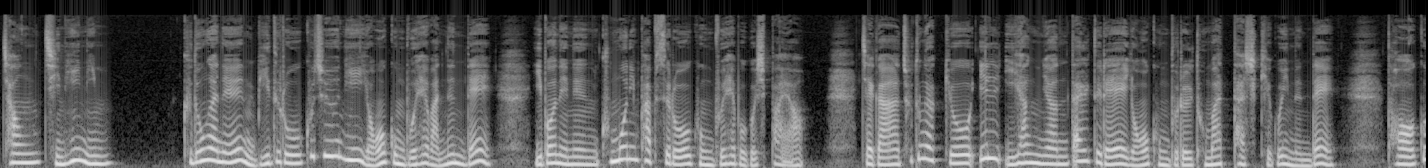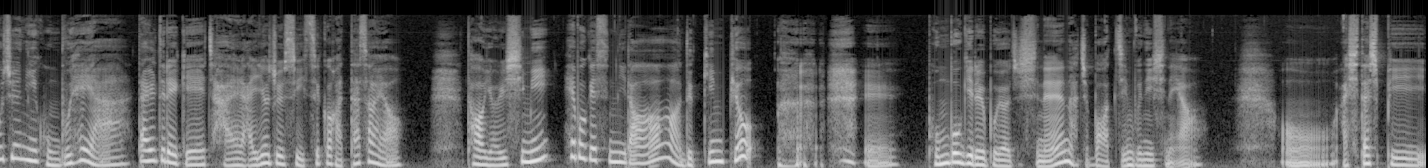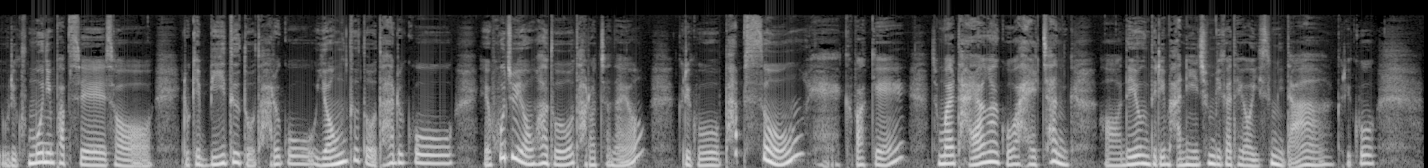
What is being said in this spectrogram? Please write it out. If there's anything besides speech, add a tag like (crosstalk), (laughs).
정진희님. 그동안은 미드로 꾸준히 영어 공부해 왔는데, 이번에는 Good Morning Pops로 공부해 보고 싶어요. 제가 초등학교 1, 2학년 딸들의 영어 공부를 도맡아 시키고 있는데, 더 꾸준히 공부해야 딸들에게 잘 알려줄 수 있을 것 같아서요. 더 열심히 해보겠습니다. 느낌표. (laughs) 예, 본보기를 보여주시는 아주 멋진 분이시네요. 어, 아시다시피 우리 Good Morning Pops에서 이렇게 미드도 다르고 영드도 다르고 예, 호주 영화도 다뤘잖아요. 그리고 팝송 예, 그 밖에 정말 다양하고 알찬 어, 내용들이 많이 준비가 되어 있습니다. 그리고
